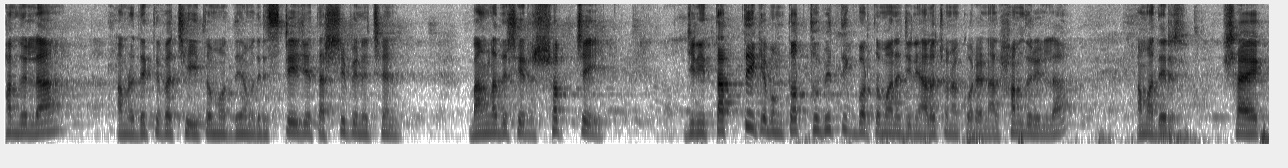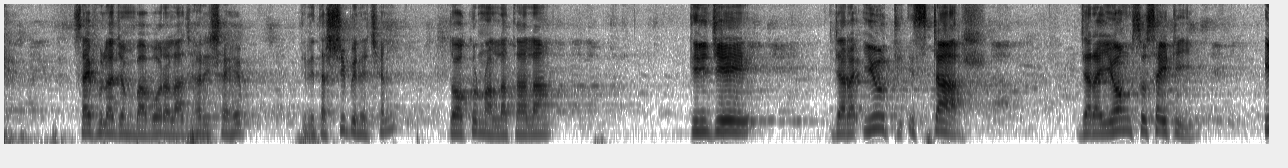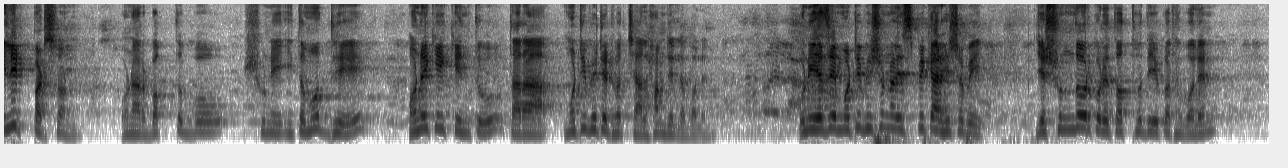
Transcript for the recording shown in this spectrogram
আলহামদুলিল্লাহ, আমরা দেখতে পাচ্ছি ইতোমধ্যে আমাদের স্টেজে তাশরিফ এনেছেন বাংলাদেশের সবচেয়ে যিনি তাত্ত্বিক এবং তথ্যভিত্তিক বর্তমানে যিনি আলোচনা করেন, আলহামদুলিল্লাহ, আমাদের শায়েক সাইফুল আজম বাবর আল আজহারি সাহেব, তিনি তাশরিফ এনেছেন। দোয়া করুন আল্লাহ তাআলা, তিনি যে যারা ইউথ স্টার, যারা ইয়ং সোসাইটি, ইলিট পারসন, ওনার বক্তব্য শুনে ইতোমধ্যে অনেকেই কিন্তু তারা মোটিভেটেড হচ্ছে, আলহামদুলিল্লাহ বলেন। উনি এজ এ মোটিভেশনাল স্পিকার হিসেবে যে সুন্দর করে তথ্য দিয়ে কথা বলেন,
